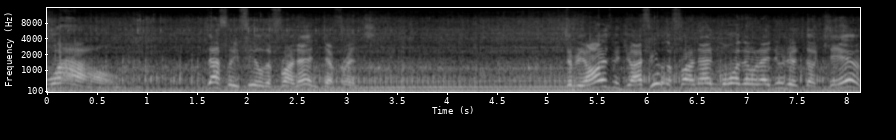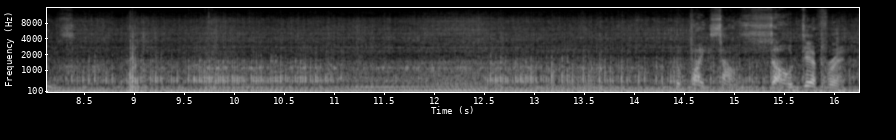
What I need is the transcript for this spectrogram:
Wow. Definitely feel the front end difference. To be honest with you, I feel the front end more than when I do the, the cams. The bike sounds so different.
